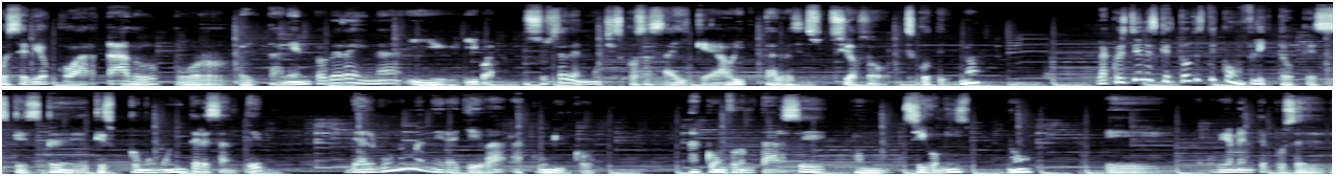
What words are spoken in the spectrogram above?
pues se vio coartado por el talento de Reina y, bueno, pues, suceden muchas cosas ahí que ahorita tal vez es ocioso discutir, ¿no? La cuestión es que todo este conflicto, que es, que es, que es como muy interesante, de alguna manera lleva a Kumiko a confrontarse consigo mismo, ¿no? Eh, obviamente pues e,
